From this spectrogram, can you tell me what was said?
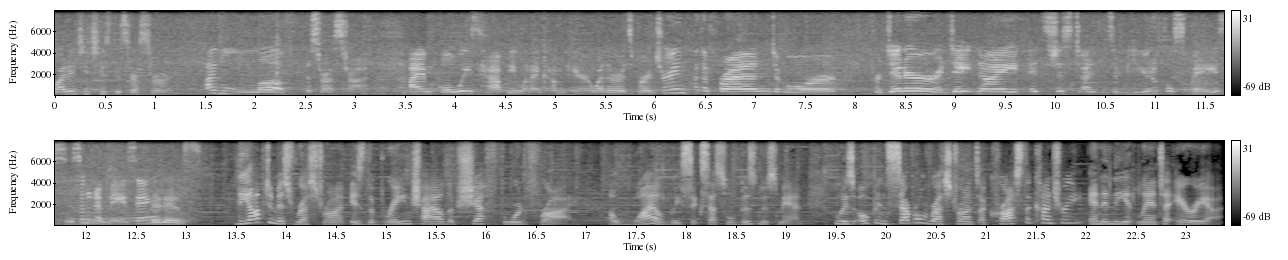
Why did you choose this restaurant? I love this restaurant. I am always happy when I come here, whether it's for a drink with a friend or for dinner, a date night. It's just, it's a beautiful space. Isn't it amazing? It is. The Optimist restaurant is the brainchild of Chef Ford Fry, a wildly successful businessman who has opened several restaurants across the country and in the Atlanta area.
